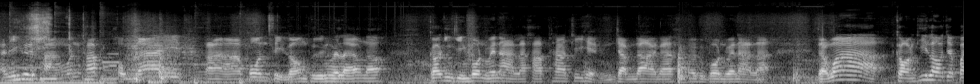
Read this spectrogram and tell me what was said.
อันนี้คือถังมันครับ ผมได้อ่าพ่นสีรองพื้นไว้แล้วเนาะก็จริงๆพ่นไว้นานแล้วครับ ถ้าที่เห็นจำได้นะก็คือพ่นไว้นานแล้ว แต่ว่าก่อนที่เราจะไป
